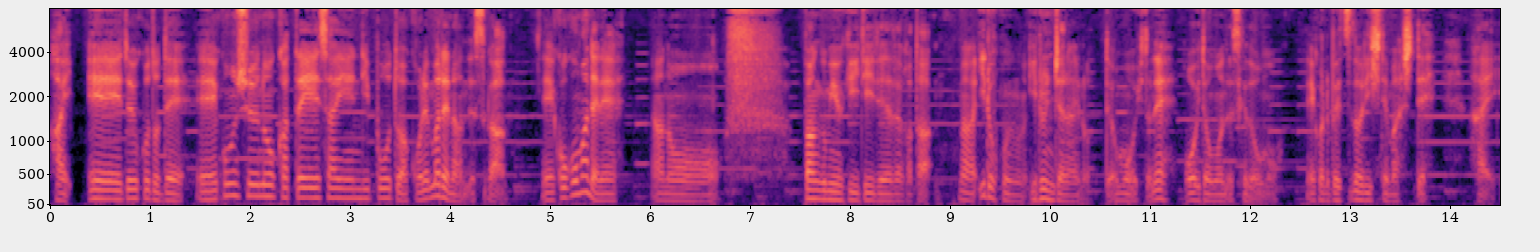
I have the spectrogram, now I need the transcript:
はい。えー、ということで、えー今週の家庭菜園リポートはこれまでなんですが、えーここまでね、あのー番組を聞いていただいた方、まあ、イロくんいるんじゃないのって思う人ね、多いと思うんですけども、えーこれ別撮りしてまして、はい。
